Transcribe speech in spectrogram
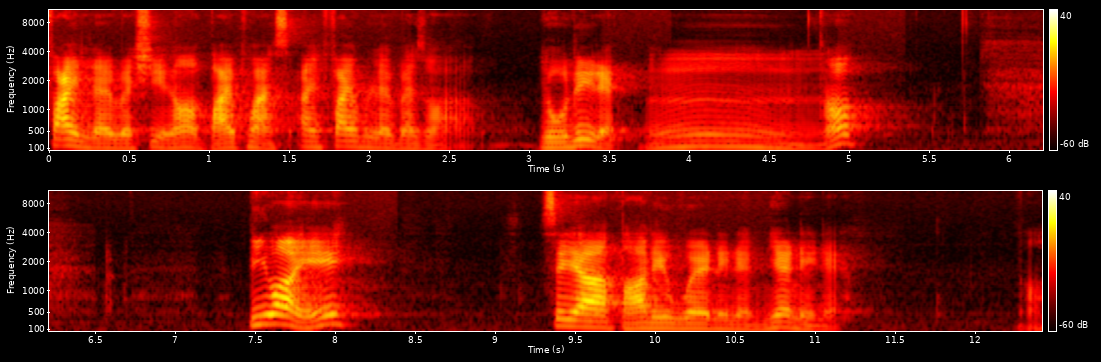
5 level ရှိတယ်နော် buy points အဲ5 level ဆိုတာလိုသေးတယ်อืมเนาะပြီးသွားရင်ဆရာဘာတွေဝယ်နေတယ်မြက်နေတယ်နော်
